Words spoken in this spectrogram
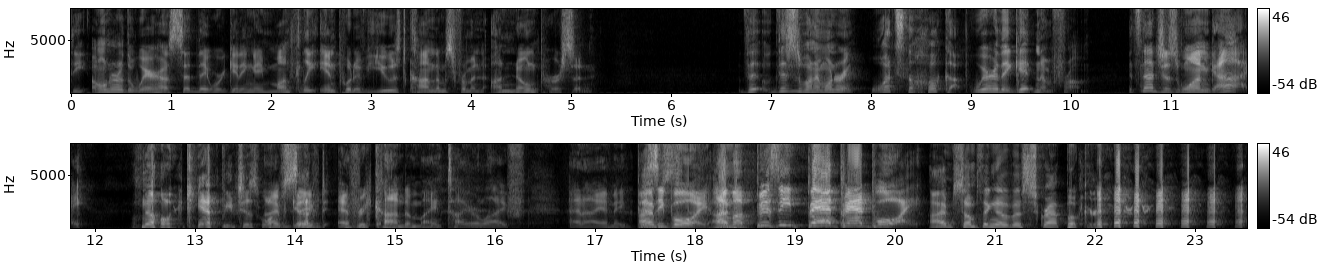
The owner of the warehouse said they were getting a monthly input of used condoms from an unknown person. Th this is what I'm wondering. What's the hookup? Where are they getting them from? It's not just one guy. No, it can't be just one guy. I've guy. saved every condom my entire life, and I am a busy s- boy. I'm, a busy, bad, bad boy. I'm something of a scrapbooker.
